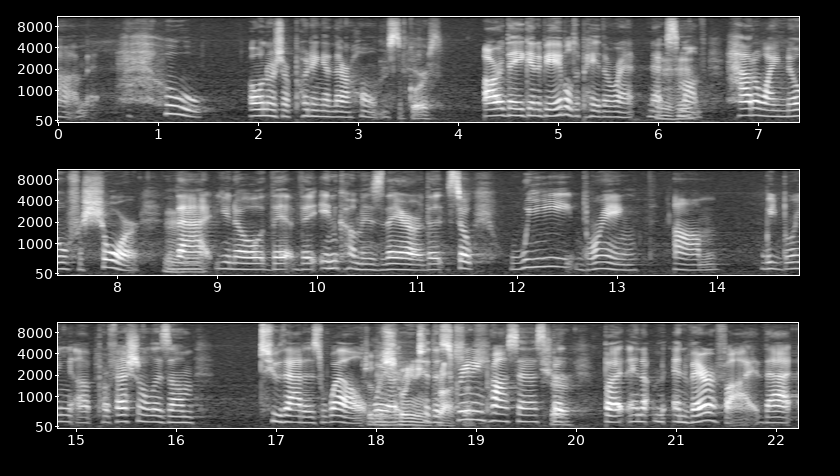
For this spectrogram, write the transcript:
um, who owners are putting in their homes. Of course. Are they going to be able to pay the rent next month? How do I know for sure that you know the the income is there? That so we bring um, we bring a professionalism to that as well, To the screening to the screening process, Sure. but but and and verify that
